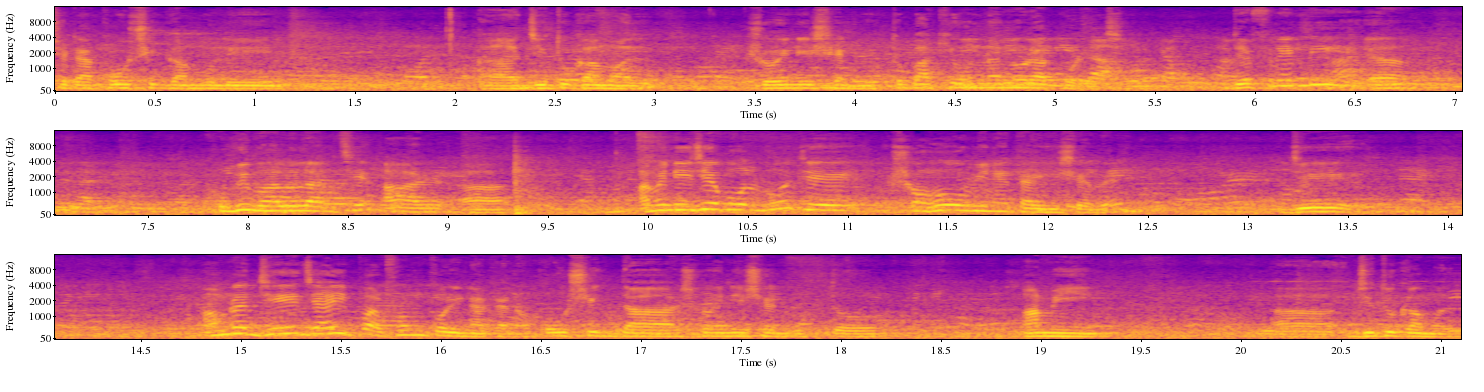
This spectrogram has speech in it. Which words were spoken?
সেটা কৌশিক গাঙ্গুলি জিতু কামাল সৈনী সেনগুপ্ত বাকি অন্যান্যরা করেছে। ডেফিনেটলি খুবই ভালো লাগছে। আর আমি নিজে বলব যে সহ অভিনেতা হিসেবে যে আমরা যে যাই পারফর্ম করি না কেন, কৌশিক দাস সৈনী সেনগুপ্ত, আমি জিতু কামাল,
